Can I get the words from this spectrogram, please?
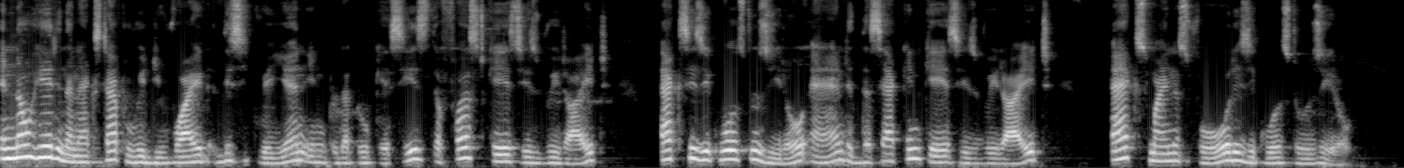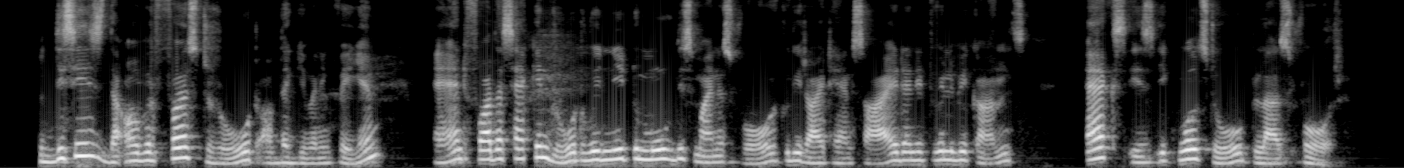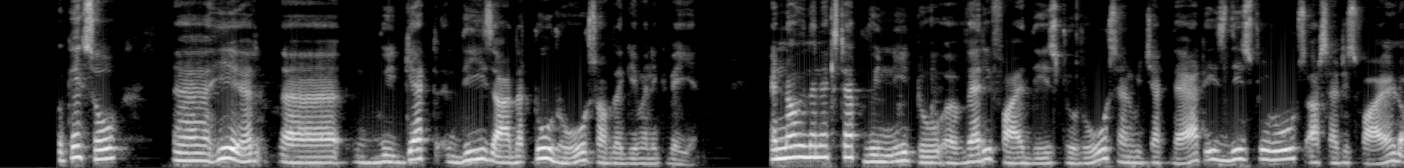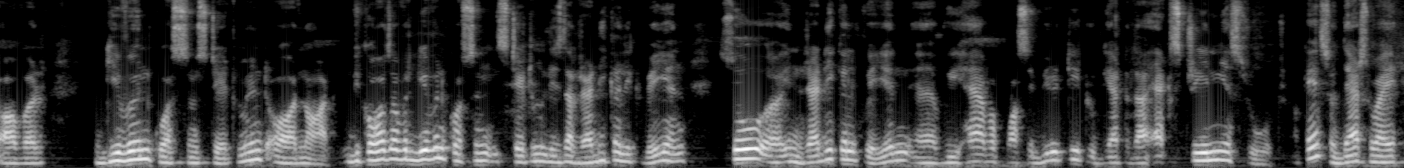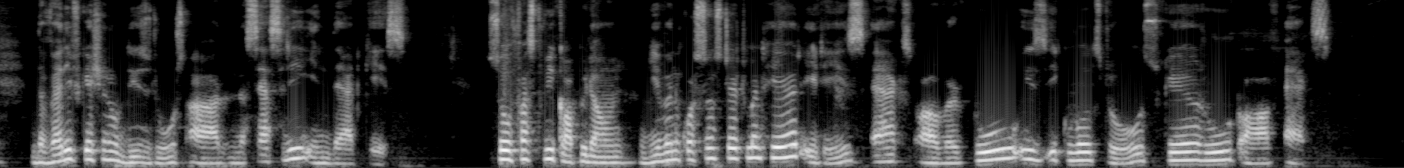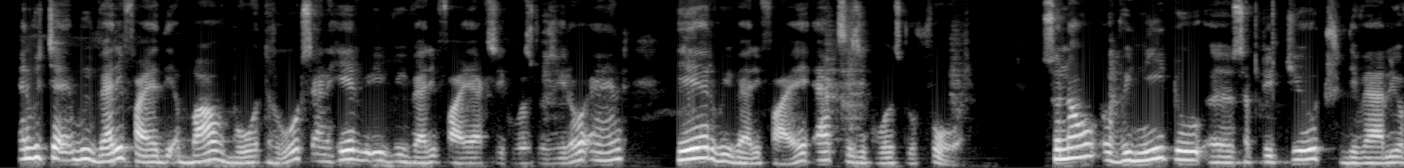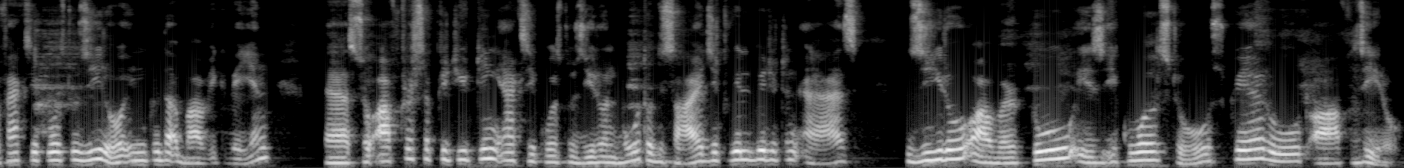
and now here in the next step we divide this equation into the two cases. The first case is we write x is equals to 0 and the second case is we write x minus 4 is equals to 0 so this is the our first root of the given equation. And for the second root we need to move this minus 4 to the right hand side and it will becomes x is equals to plus 4 okay so uh, here uh, we get these are the two roots of the given equation. And now in the next step we need to uh, verify these two roots and we check that is these two roots are satisfied our given question statement or not. Because our given question statement is the radical equation so uh, in radical equation uh, we have a possibility to get the extraneous root. Okay so that's why the verification of these roots are necessary in that case. So first we copy down given question statement here. It is x over 2 is equals to square root of x and we we verify the above both roots and here we, we verify x equals to 0 and here we verify x is equals to 4 so now we need to uh, substitute the value of x equals to 0 into the above equation. Uh, so after substituting x equals to 0 on both of the sides it will be written as 0 over 2 is equals to square root of 0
